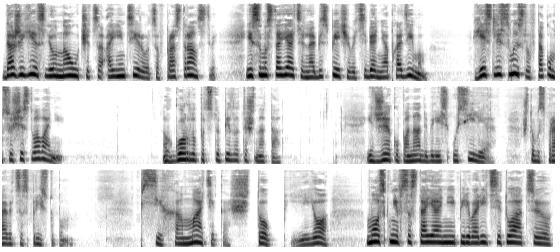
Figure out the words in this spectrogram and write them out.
Даже если он научится ориентироваться в пространстве и самостоятельно обеспечивать себя необходимым, есть ли смысл в таком существовании? К горлу подступила тошнота, и Джеку понадобились усилия, чтобы справиться с приступом. Психоматика, чтоб ее... Мозг не в состоянии переварить ситуацию,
